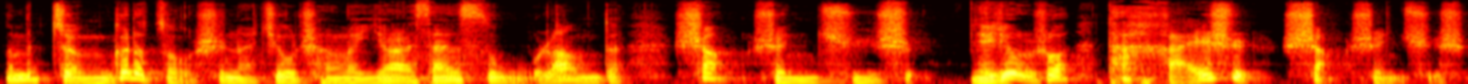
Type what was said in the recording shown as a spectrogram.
那么整个的走势呢，就成了一二三四五浪的上升趋势，也就是说，它还是上升趋势。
